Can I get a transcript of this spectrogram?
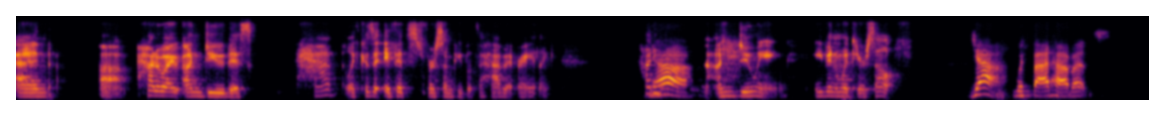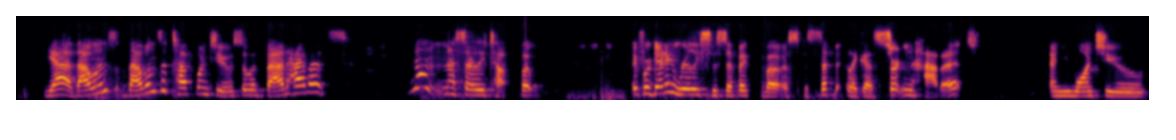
And uh, how do I undo this habit? Like, because if it's for some people, it's a habit, right? Like, how do yeah. you undoing even with yourself? Yeah, with bad habits. Yeah, that one's that one's a tough one too. So with bad habits, not necessarily tough, but if we're getting really specific about a specific like a certain habit and you want to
